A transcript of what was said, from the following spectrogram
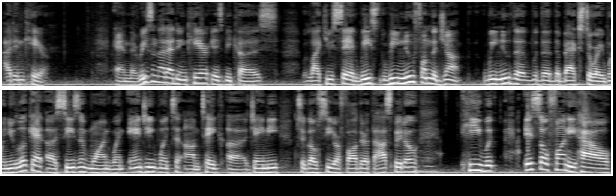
I didn't care, and the reason that I didn't care is because, like you said, we we knew from the jump. We knew the the, the backstory. When you look at uh, season one, when Angie went to um, take uh, Jamie to go see her father at the hospital. He would. It's so funny how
